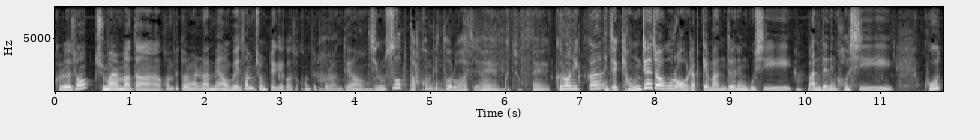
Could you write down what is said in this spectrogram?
그래서 주말마다 컴퓨터를 하려면 외삼촌 댁에 가서 컴퓨터를 한대요. 지금 수업 다 컴퓨터로 하지 않아요? 네, 그렇죠. 네, 그러니까 이제 경제적으로 어렵게 만드는 곳이 만드는 것이 곧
